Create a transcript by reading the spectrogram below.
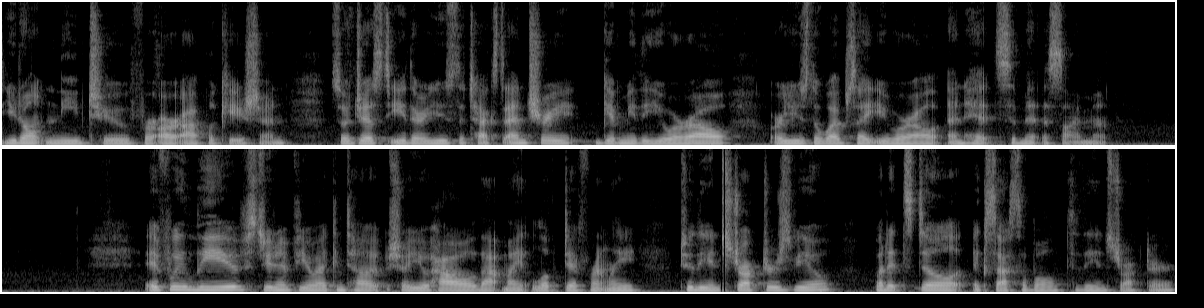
You don't need to for our application. So just either use the text entry, give me the URL, or use the website URL and hit submit assignment. If we leave student view, I can tell, show you how that might look differently to the instructor's view, but it's still accessible to the instructor.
